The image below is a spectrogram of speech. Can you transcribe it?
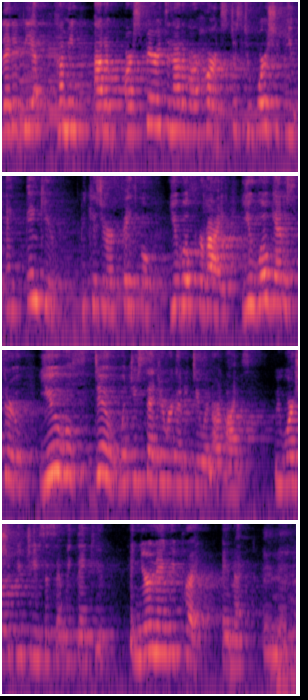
Let it be coming out of our spirits and out of our hearts just to worship you and thank you because you are faithful. You will provide. You will get us through. You will do what you said you were going to do in our lives. We worship you, Jesus, and we thank you. In your name we pray. Amen. Amen.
